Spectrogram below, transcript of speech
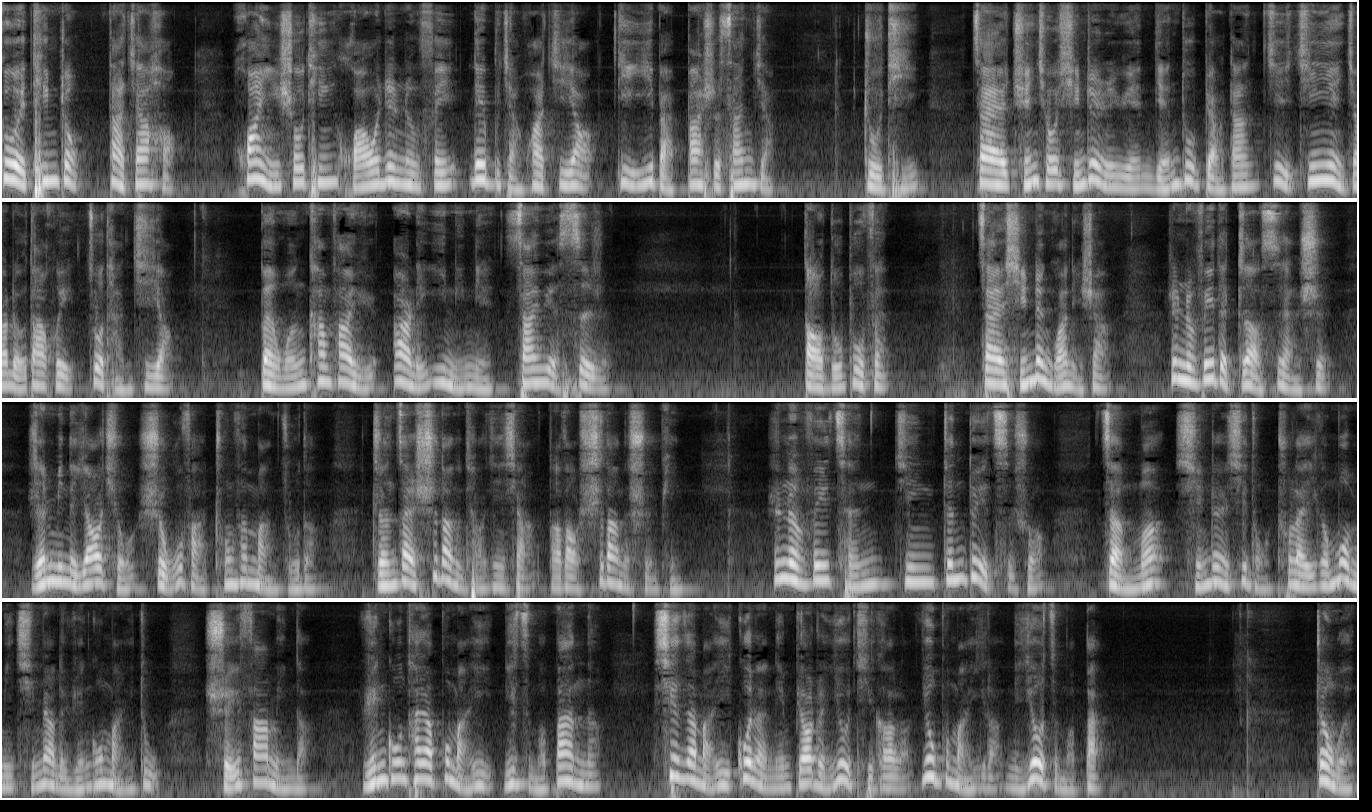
各位听众，大家好，欢迎收听华为任正非内部讲话纪要第一百八十三讲，主题在全球行政人员年度表彰暨经验交流大会座谈纪要。本文刊发于二零一零年三月四日。导读部分，在行政管理上，任正非的指导思想是：人民的要求是无法充分满足的，只能在适当的条件下达到适当的水平。任正非曾经针对此说。怎么行政系统出来一个莫名其妙的员工满意度？谁发明的？员工他要不满意，你怎么办呢？现在满意，过两年标准又提高了，又不满意了，你又怎么办？正文，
